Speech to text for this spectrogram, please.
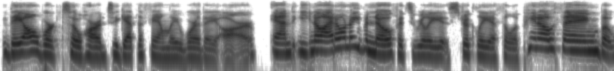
they all worked so hard to get the family where they are. And, you know, I don't even know if it's really strictly a Filipino thing, but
